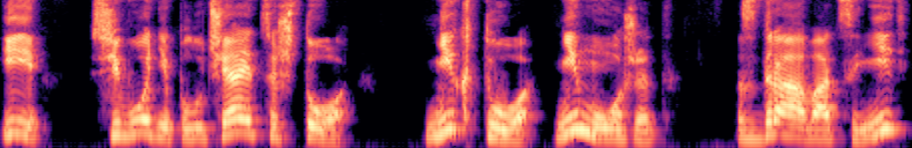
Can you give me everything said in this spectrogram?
И сегодня получается, что никто не может здраво оценить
